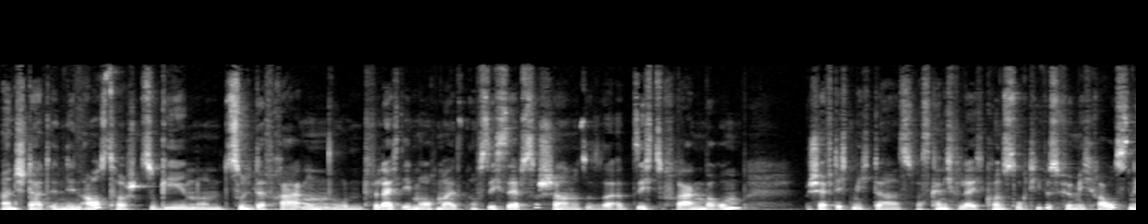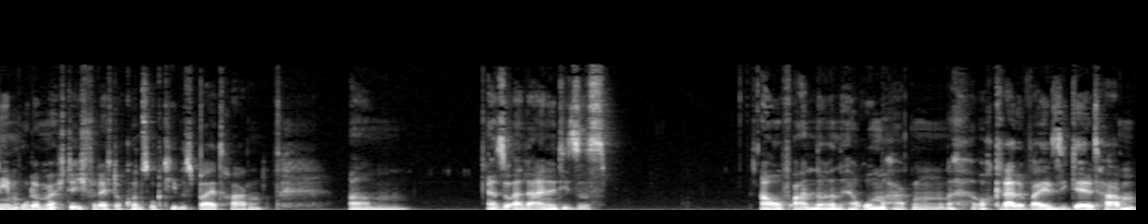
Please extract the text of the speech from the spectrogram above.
Anstatt in den Austausch zu gehen und zu hinterfragen und vielleicht eben auch mal auf sich selbst zu schauen und sich zu fragen, warum beschäftigt mich das? Was kann ich vielleicht Konstruktives für mich rausnehmen oder möchte ich vielleicht auch Konstruktives beitragen? Ähm, also alleine dieses auf anderen herumhacken, auch gerade weil sie Geld haben,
